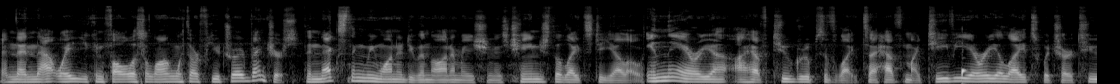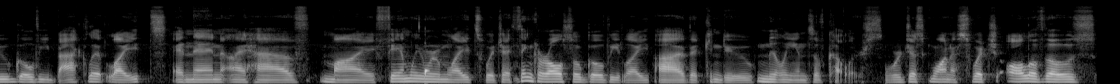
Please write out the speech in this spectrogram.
and then that way you can follow us along with our future adventures. The next thing we want to do in the automation is change the lights to yellow. In the area, I have two groups of lights. I have my TV area lights, which are two Govee backlit lights, and then I have my family room lights, which I think are also Govee lights uh, that can do millions of colors. We just want to switch all of those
